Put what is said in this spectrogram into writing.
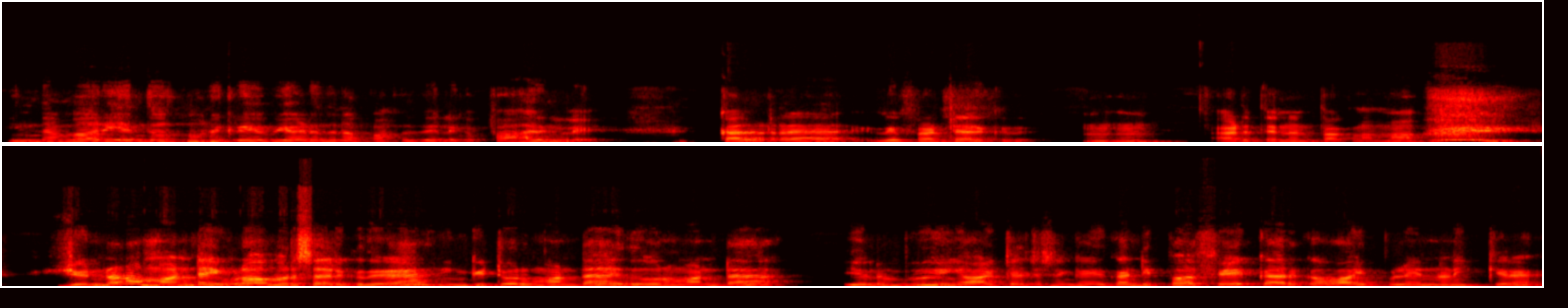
இந்த மாதிரி எந்த விதமான கிரேவியார்டு நான் பார்த்ததே இல்லைங்க. பாருங்களேன். கலர டிஃப்ரெண்ட்டாக இருக்குது. ம்ஹ்ம். அடுத்து என்னன்னு பார்க்கலாமா? என்னடா மண்டை இவ்வளோ பெருசா இருக்குது? இங்கிட்டு ஒரு மண்டை, இது ஒரு மண்டை, எலும்பு, இங்கே ஆர்கிடெக்சர் கண்டிப்பாக ஃபேக்காக இருக்க வாய்ப்பில்லைன்னு நினைக்கிறேன்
